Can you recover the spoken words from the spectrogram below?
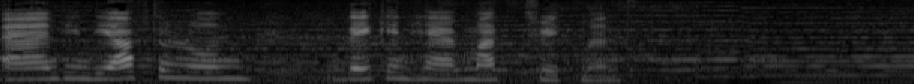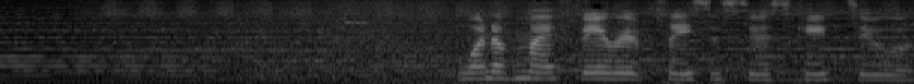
and in the afternoon they can have mud treatment. One of my favorite places to escape to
